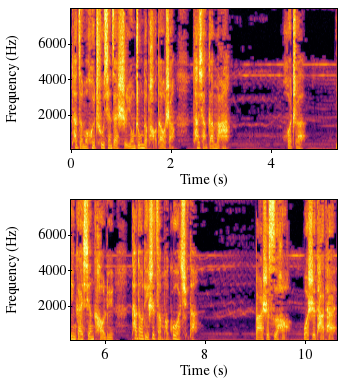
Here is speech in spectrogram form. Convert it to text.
他怎么会出现在使用中的跑道上？他想干嘛？或者，应该先考虑他到底是怎么过去的？八十四号，我是塔台，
